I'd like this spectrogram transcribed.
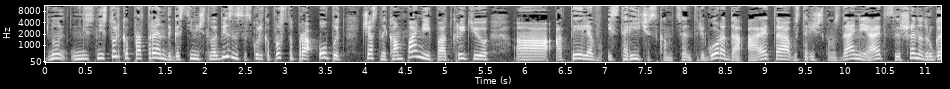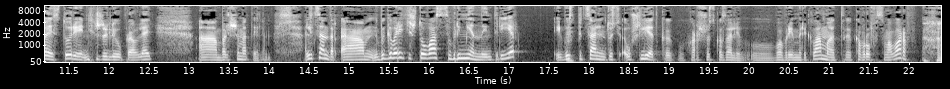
ну, не, не столько про тренды гостиничного бизнеса, сколько просто про опыт частной компании по открытию а, отеля в историческом центре города, а это в историческом здании, а это совершенно другая история, нежели управлять а, большим отелем. Александр, а, вы говорите, что у вас современный интерьер, и вы специально, то есть ушли от, как вы хорошо сказали во время рекламы, от ковров и самоваров.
